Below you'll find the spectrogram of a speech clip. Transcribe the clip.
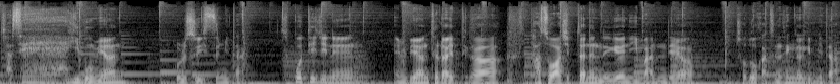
자세히 보면 볼 수 있습니다. 스포티지는 앰비언트 라이트가 다소 아쉽다는 의견이 많은데요. 저도 같은 생각입니다.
